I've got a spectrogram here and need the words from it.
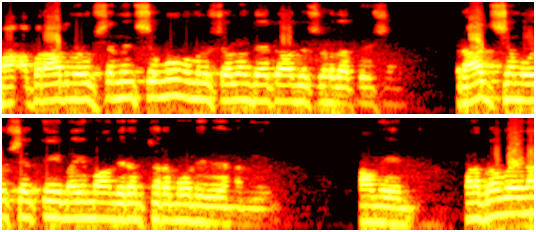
మా అపరాధములు క్షమించము. మమ్మల్ని శోభం దేకాదులను తప్పించము రాజ్యము శక్తి మహిమ నిరంతరము నివేనమి ఆమె మన ప్రభు అయిన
